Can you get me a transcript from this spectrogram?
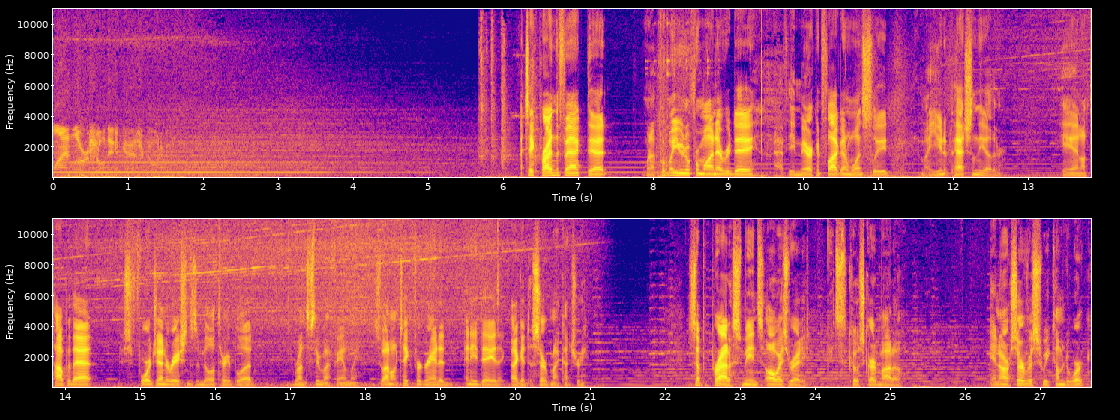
flying lower, these guys are going. I take pride in the fact that when I put my uniform on every day, I have the American flag on one sleeve and my unit patch on the other. And on top of that, there's four generations of military blood runs through my family. So I don't take for granted any day that I get to serve my country. Semper Paratus means always ready. It's the Coast Guard motto. In our service, we come to work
